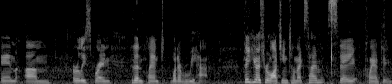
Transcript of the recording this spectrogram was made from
in um, early spring to then plant whatever we have. Thank you guys for watching. Until next time, stay planting.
